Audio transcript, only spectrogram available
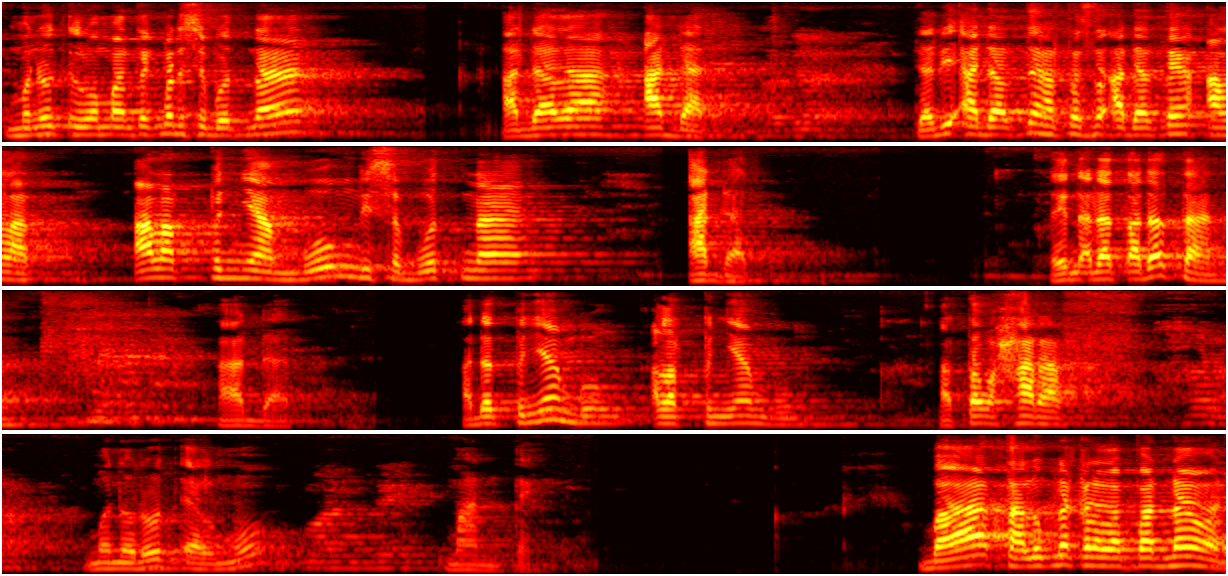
menurut ilmu mantik mah disebutna adalah adat. Jadi adatnya harta adatnya alat. Alat penyambung disebutna adat lain adat-adatan. Adat. Adat penyambung alat penyambung atau haraf. Menurut ilmu mantek ba talukna kana lapan naon?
